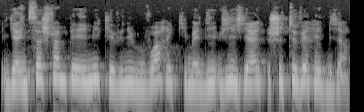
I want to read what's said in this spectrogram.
il y a une sage-femme PMI qui est venue me voir et qui m'a dit Viviane, je te verrai bien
